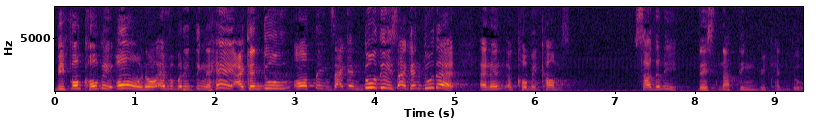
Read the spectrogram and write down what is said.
Before COVID, oh no, everybody think hey, I can do all things, I can do this, I can do that. And then a COVID comes. Suddenly, there's nothing we can do.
